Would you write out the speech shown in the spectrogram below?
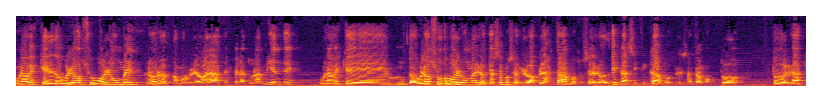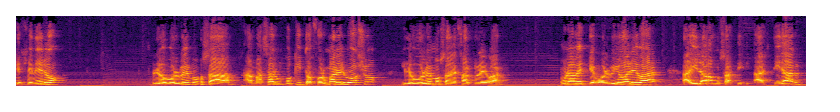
Una vez que dobló su volumen, ¿no? Lo dejamos levar a temperatura ambiente. Una vez que mm, dobló su volumen, lo que hacemos es lo aplastamos, o sea, lo desgasificamos, le sacamos todo, todo el gas que generó lo volvemos a amasar un poquito, a formar el bollo y lo volvemos a dejar levar. Una vez que volvió a levar, ahí la vamos a esti- a estirar,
